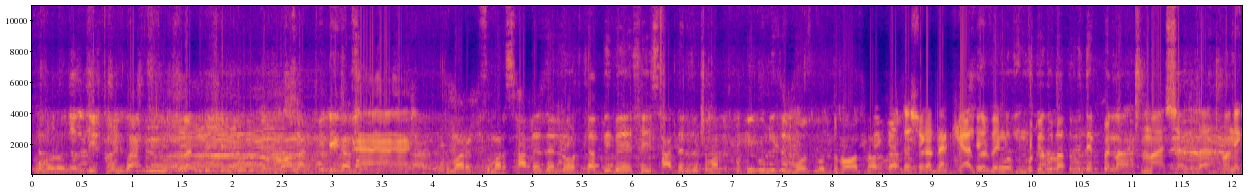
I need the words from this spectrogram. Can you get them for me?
পনেরো মন বিশ মন বা লাগবে সেই গরু তো হওয়া লাগবে ঠিক আছে? হ্যাঁ হ্যাঁ হ্যাঁ। তোমার তোমার ছাদে যে লোডটা দিবে সেই ছাদের যে তোমার খুঁটিগুলি যে মজবুত হওয়ার দরকার দর্শক আপনারা খেয়াল করবেন খুঁটিগুলো তুমি দেখবে না। মাশাআল্লাহ অনেক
